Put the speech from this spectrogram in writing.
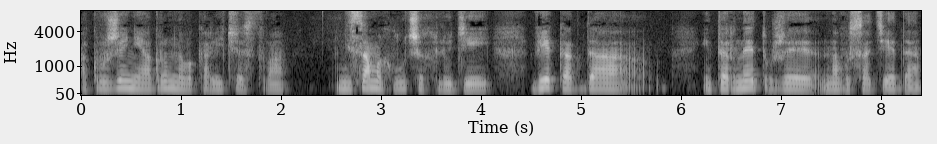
окружение огромного количества не самых лучших людей. Век, когда интернет уже на высоте, да,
